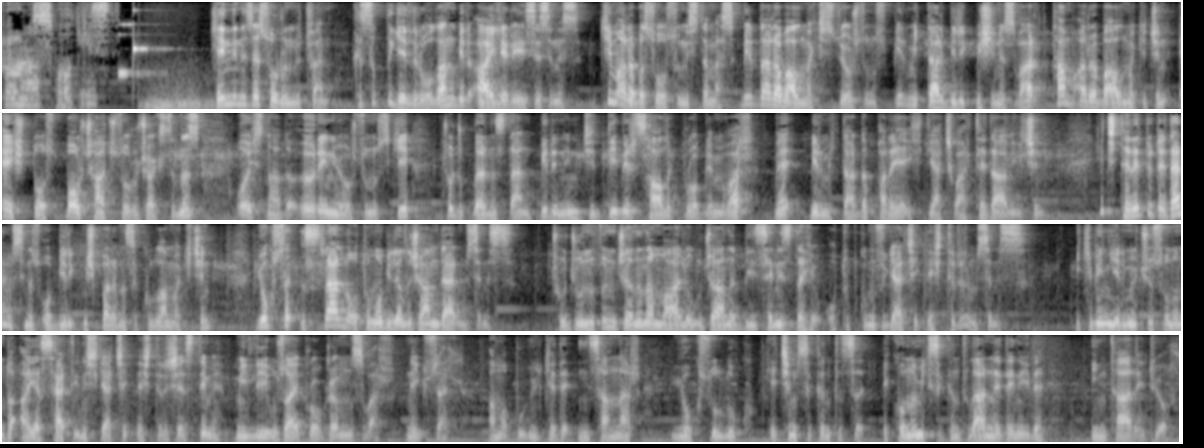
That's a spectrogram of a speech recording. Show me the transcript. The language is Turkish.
Kronos Podcast. Kendinize sorun lütfen. Kısıtlı geliri olan bir aile reisisiniz. Kim arabası olsun istemez. Bir de araba almak istiyorsunuz. Bir miktar birikmişiniz var. Tam araba almak için eş, dost, borç, haç soracaksınız. O esnada öğreniyorsunuz ki çocuklarınızdan birinin ciddi bir sağlık problemi var ve bir miktarda paraya ihtiyaç var tedavi için. Hiç tereddüt eder misiniz o birikmiş paranızı kullanmak için? Yoksa ısrarla otomobil alacağım der misiniz? Çocuğunuzun canına mal olacağını bilseniz dahi o tutkunuzu gerçekleştirir misiniz? 2023'ün sonunda Ay'a sert iniş gerçekleştireceğiz değil mi? Milli uzay programımız var. Ne güzel. Ama bu ülkede insanlar yoksulluk, geçim sıkıntısı, ekonomik sıkıntılar nedeniyle intihar ediyor.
